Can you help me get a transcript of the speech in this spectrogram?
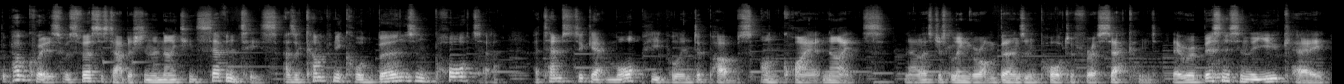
The pub quiz was first established in the 1970s as a company called Burns and Porter attempted to get more people into pubs on quiet nights. Now let's just linger on Burns and Porter for a second. They were a business in the UK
